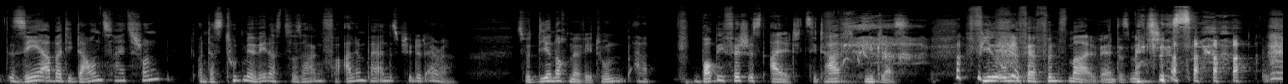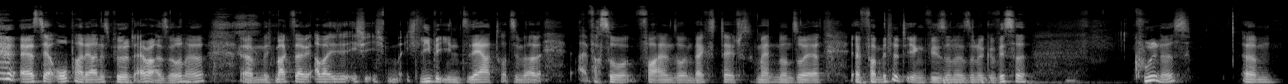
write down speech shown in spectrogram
Sehe aber die Downsides schon und das tut mir weh, das zu sagen, vor allem bei Undisputed Era. Es wird dir noch mehr wehtun, aber Bobby Fish ist alt. Zitat Niklas. Fiel ungefähr fünfmal während des Matches. er ist der Opa der Undisputed Era, so, ne? Ähm, ich mag sagen, aber ich, ich, ich liebe ihn sehr trotzdem. weil Einfach so, vor allem so in Backstage-Segmenten und so, er, er vermittelt irgendwie so eine, so eine gewisse Coolness, ähm,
